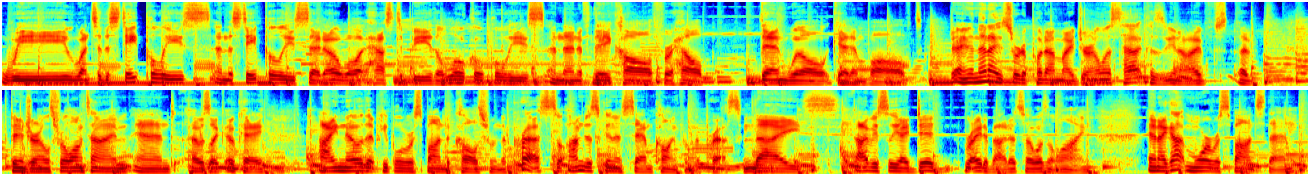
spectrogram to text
We went to the state police, and the state police said, oh, well, it has to be the local police. And then if they call for help, then we'll get involved. And then I sort of put on my journalist hat because, you know, I've, I've been a journalist for a long time. And I was like, okay, I know that people respond to calls from the press. So I'm just going to say I'm calling from the press. Nice. Obviously, I did write about it, so I wasn't lying. And I got more response then.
